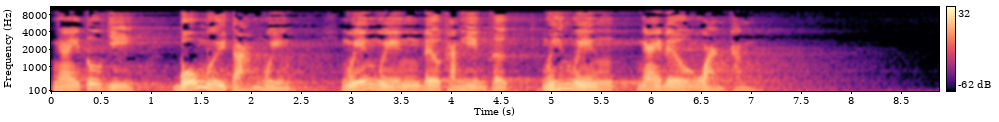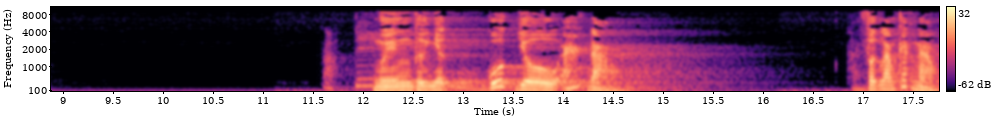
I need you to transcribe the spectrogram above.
Ngài tu gì? 48 nguyện. Nguyện nguyện đều thành hiện thực. Nguyện nguyện, Ngài đều hoàn thành. Nguyện thứ nhất, Quốc vô ác đạo. Phật làm cách nào?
